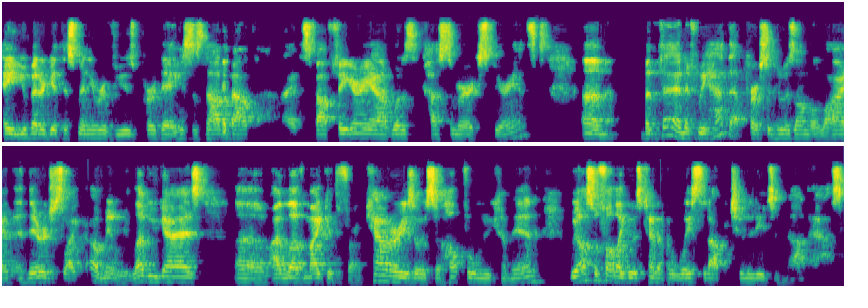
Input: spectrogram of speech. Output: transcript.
hey, you better get this many reviews per day. This is not about that, right? It's about figuring out what is the customer experience. Um, but then if we had that person who was on the line and they were just like, oh man, we love you guys. Um, I love Mike at the front counter. He's always so helpful when we come in. We also felt like it was kind of a wasted opportunity to not ask.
